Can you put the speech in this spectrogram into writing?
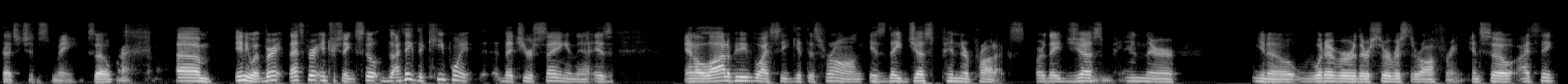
that's just me. So. Right. Um, anyway, very that's very interesting. So I think the key point that you're saying in that is and a lot of people I see get this wrong is they just pin their products or they just mm-hmm. pin their you know whatever their service they're offering and so I think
